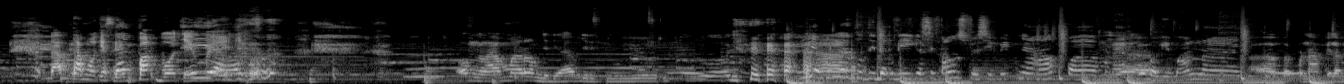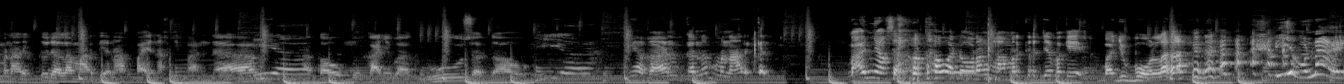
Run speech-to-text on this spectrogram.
Datang pakai sempak bawa cewek. Iya. gitu om ngelamar om. Jadi apa? Jadi tuyul. Iya benar tuh. Tidak dikasih tahu spesifiknya apa menariknya Iya. bagaimana gitu. Eh, berpenampilan menarik tuh dalam artian apa? Enak dipandang iya. atau mukanya bagus atau iya. Iya kan? Karena menarik kan banyak saya tahu ada orang ngelamar kerja pakai baju bola. Iya menarik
